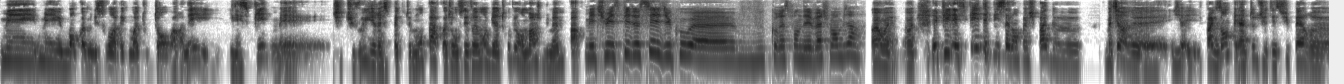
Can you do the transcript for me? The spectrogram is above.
Mais, mais bon, comme il est souvent avec moi tout le temps au harnais, il, est speed, mais si tu veux, il respecte mon pas, quoi. On s'est vraiment bien trouvé, on marche du même pas. Mais tu es speed aussi, du coup, euh, vous correspondez vachement bien. Ouais, ouais, ouais. Et puis il est speed, et puis ça l'empêche pas de. Bah tiens, euh, par exemple, un truc, j'étais super euh,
